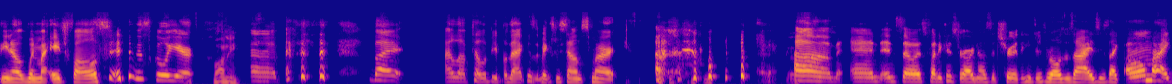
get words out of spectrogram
you know when my age falls in the school year. Funny. Um, but I love telling people that because it makes me sound smart. um, and and so it's funny because Gerard knows the truth, and he just rolls his eyes. He's like, "Oh my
